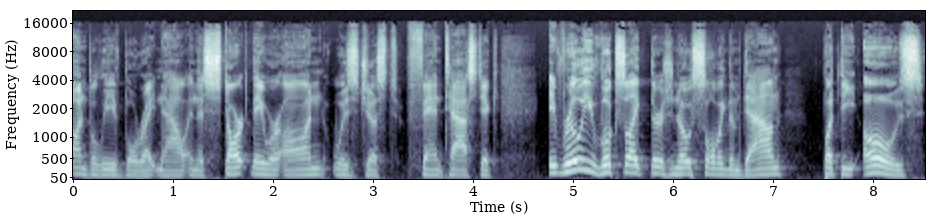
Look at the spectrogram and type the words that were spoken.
unbelievable right now. And the start they were on was just fantastic. It really looks like there's no slowing them down, but the O's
